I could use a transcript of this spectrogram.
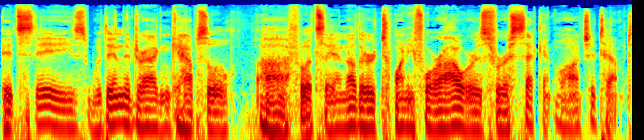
it stays within the Dragon capsule uh, for, let's say, another 24 hours for a second launch attempt.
